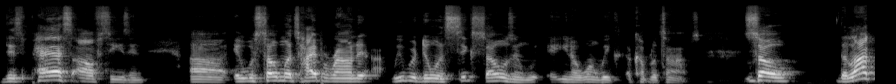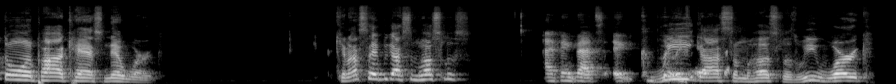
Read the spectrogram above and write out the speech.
This past off season, uh, it was so much hype around it. We were doing six shows in you know one week a couple of times. Mm-hmm. So the Locked On Podcast Network. Can I say we got some hustlers? I think that's a completely. We got some hustlers. We work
